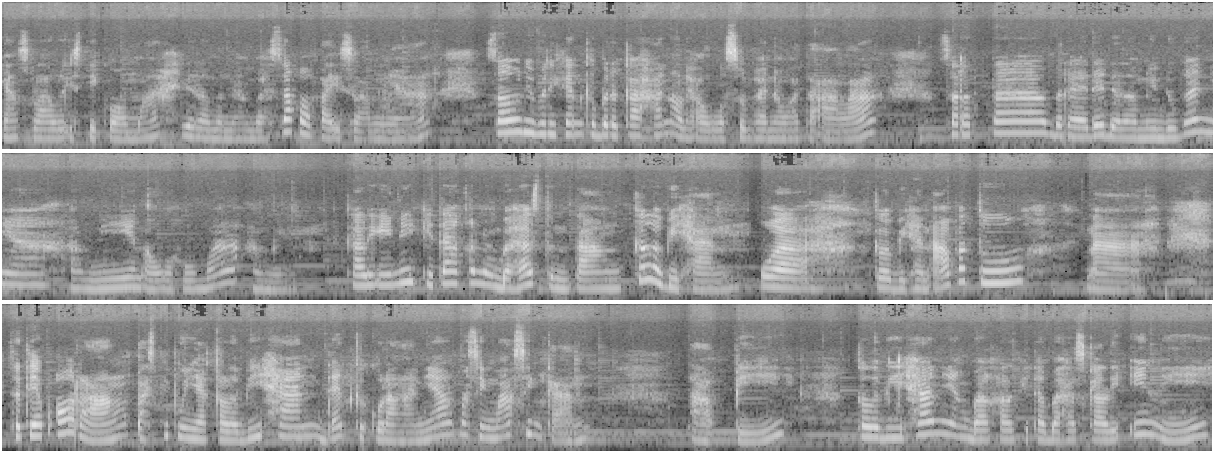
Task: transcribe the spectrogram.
yang selalu istiqomah dalam menambah sakofa Islamnya, selalu diberikan keberkahan oleh Allah Subhanahu wa Ta'ala, serta berada dalam lindungannya. Amin, Allahumma amin. Kali ini kita akan membahas tentang kelebihan. Wah, kelebihan apa tuh? Nah, setiap orang pasti punya kelebihan dan kekurangannya masing-masing kan? Tapi, kelebihan yang bakal kita bahas kali ini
